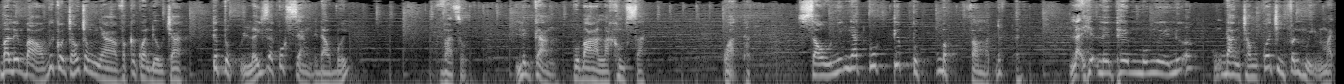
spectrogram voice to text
bà lên bảo với con cháu trong nhà và cơ quan điều tra tiếp tục lấy ra cuốc sàng để đào bới. Và rồi, linh cảm của bà là không sai. Quả thật, sau những nhát cuốc tiếp tục bập vào mặt đất ấy, lại hiện lên thêm một người nữa cũng đang trong quá trình phân hủy mạnh.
